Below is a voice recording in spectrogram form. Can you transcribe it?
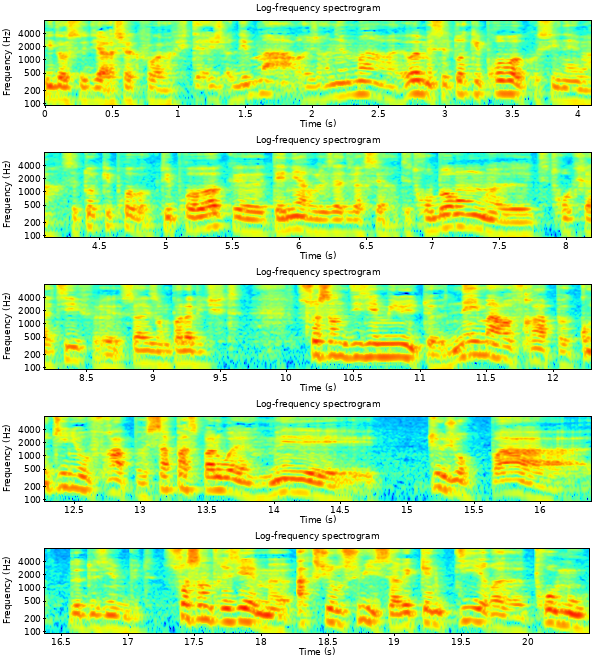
Il doit se dire à chaque fois, putain, j'en ai marre, j'en ai marre. Ouais, mais c'est toi qui provoque aussi, Neymar. C'est toi qui provoque. Tu provoques, euh, t'énerves les adversaires. T'es trop bon, euh, t'es trop créatif, ça, ils n'ont pas l'habitude. 70e minute, Neymar frappe, Coutinho frappe, ça passe pas loin, mais toujours pas de deuxième but. 73e, action suisse avec un tir euh, trop mou.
